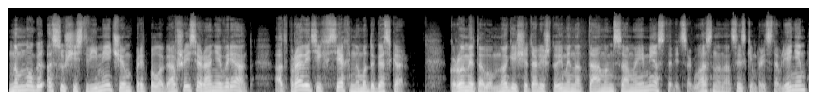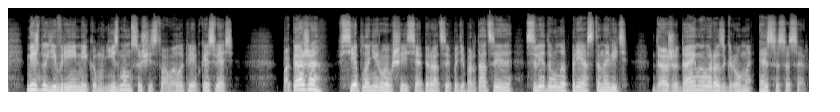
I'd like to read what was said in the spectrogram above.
намного осуществимее, чем предполагавшийся ранее вариант — отправить их всех на Мадагаскар. Кроме того, многие считали, что именно там им самое место, ведь, согласно нацистским представлениям, между евреями и коммунизмом существовала крепкая связь. Пока же все планировавшиеся операции по депортации следовало приостановить до ожидаемого разгрома СССР.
